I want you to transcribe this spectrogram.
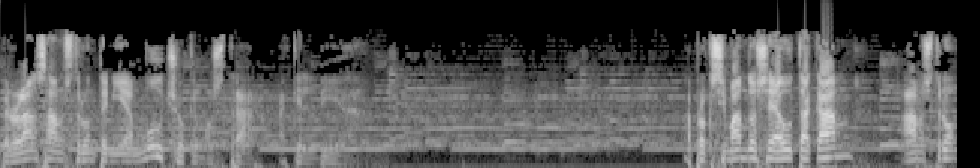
Pero Lance Armstrong tenía mucho que mostrar aquel día. Aproximándose a Utacam, Armstrong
